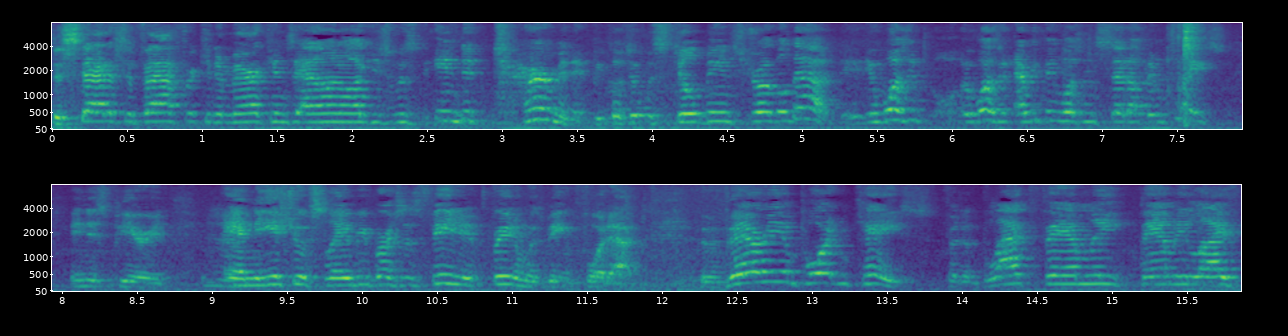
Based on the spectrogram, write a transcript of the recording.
The status of African Americans, Allen argues, was indeterminate because it was still being struggled out. It it wasn't. It wasn't. Everything wasn't set up in place in this period, mm-hmm. and the issue of slavery versus freedom was being fought out. The very important case for the black family, family life,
